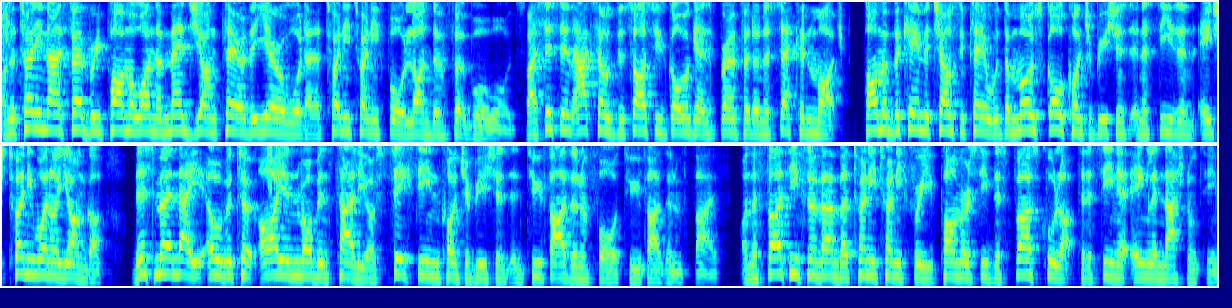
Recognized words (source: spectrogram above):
On the 29th February, Palmer won the Men's Young Player of the Year award at the 2024 London Football Awards. By assisting Axel Disasi's goal against Brentford on the 2nd March, Palmer became the Chelsea player with the most goal contributions in a season aged 21 or younger. This meant that he overtook Arjen Robben's tally of 16 contributions in 2004-2005. On the 13th November 2023, Palmer received his first call-up to the senior England national team.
